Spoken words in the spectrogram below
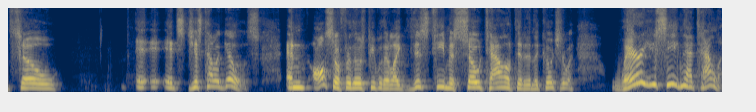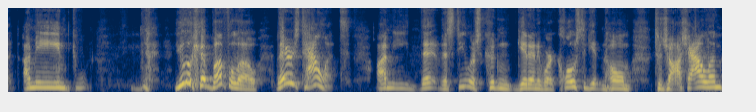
So it, it's just how it goes. And also for those people that are like, this team is so talented and the coach, where are you seeing that talent? I mean, you look at Buffalo, there's talent. I mean, the, the Steelers couldn't get anywhere close to getting home to Josh Allen.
